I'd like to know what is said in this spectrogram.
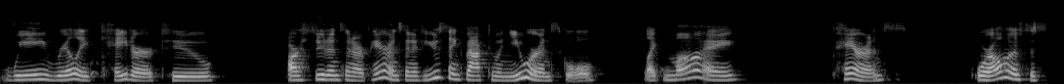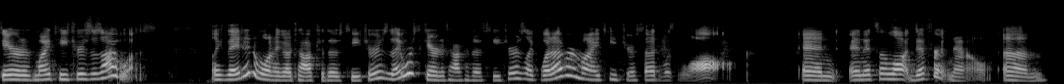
we really cater to our students and our parents. And if you think back to when you were in school, Like my parents were almost as scared of my teachers as I was. Like they didn't want to go talk to those teachers. They were scared to talk to those teachers. Like whatever my teacher said was law. And and it's a lot different now. Um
